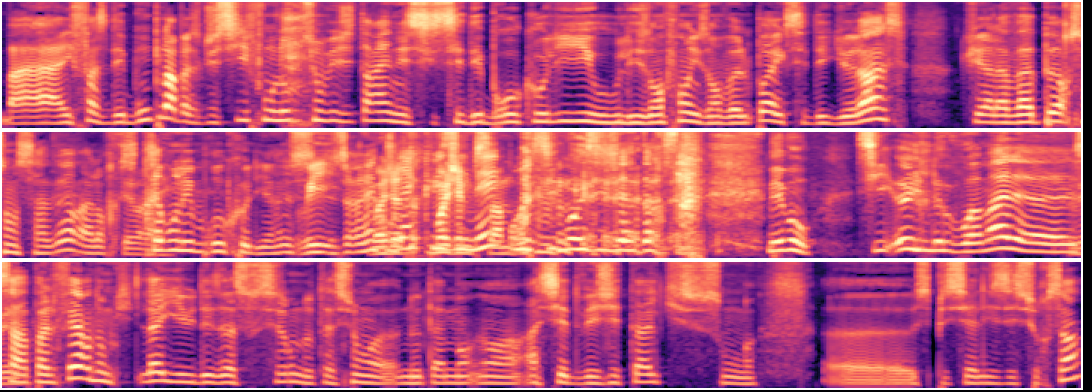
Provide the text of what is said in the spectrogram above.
bah, ils fassent des bons plats, parce que s'ils font l'option végétarienne et c'est des brocolis ou les enfants, ils en veulent pas et que c'est dégueulasse, cuit à la vapeur sans saveur, alors que C'est très bon les brocolis. hein. Oui, rien moi, moi, j'aime ça, moi. aussi, moi aussi, j'adore ça. Mais bon, si eux, ils le voient mal, euh, Oui. ça va pas le faire. Donc là, il y a eu des associations, notation, euh, notamment euh, Assiette Végétale, qui se sont euh, spécialisées sur ça.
